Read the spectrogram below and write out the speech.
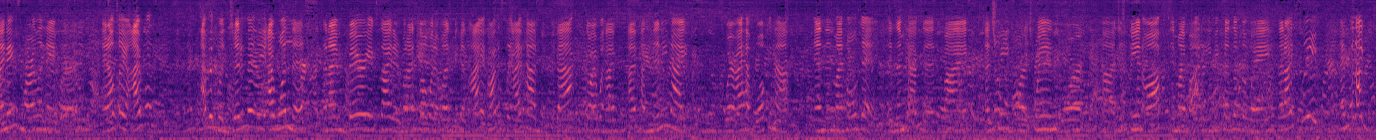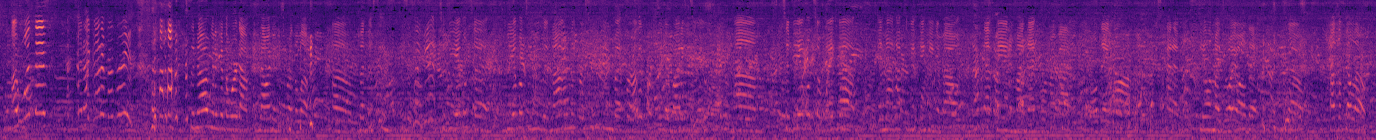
My name's Marla Neighbor, and I'll tell you, I was I was legitimately I won this, and I'm very excited when I saw what it was because I honestly I've had back so I I've I've had many nights where I have woken up and then my whole day is impacted by a tweak or a twinge or uh, just being off in my body because of the way that I sleep. And then I I won this so now I'm gonna get the word out now I need to spread the love. Um, but this is this is a gift to be able to be able to use it not only for sleeping but for other parts of your body too. Um, to be able to wake up and not have to be thinking about that pain in my neck or my back all day long, just kind of stealing my joy all day. So, puzzle pillow.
